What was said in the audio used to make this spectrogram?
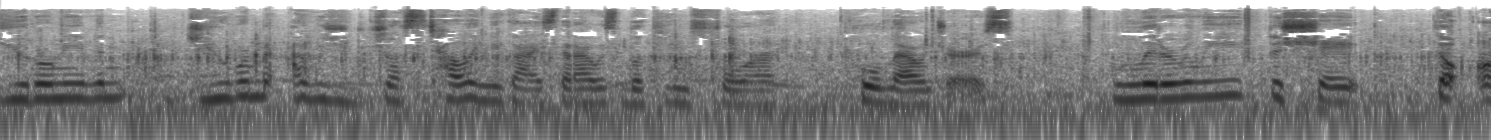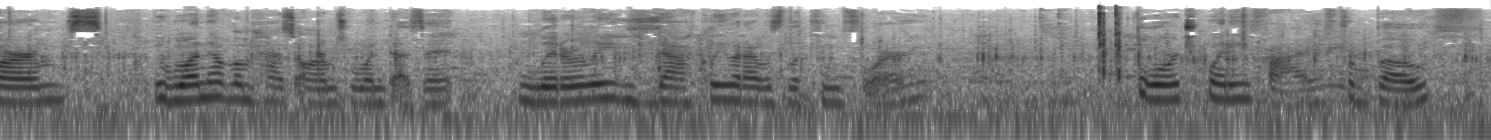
you don't even, do you remember? I was just telling you guys that I was looking for pool loungers. Literally the shape, the arms, one of them has arms, one doesn't. Literally exactly what I was looking for. 425 for both.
